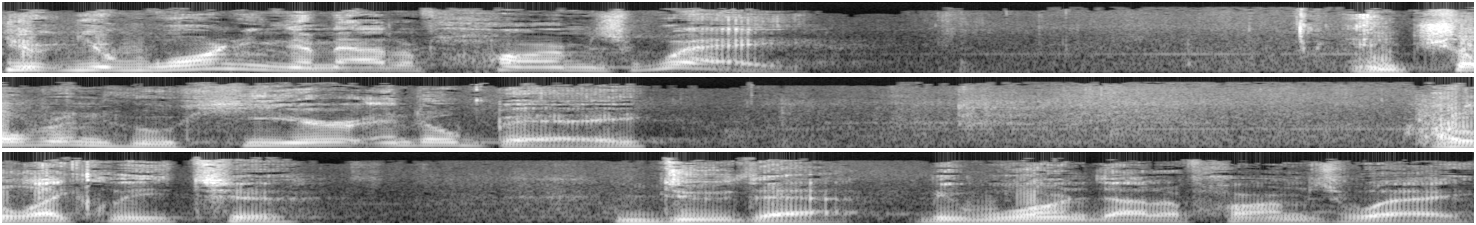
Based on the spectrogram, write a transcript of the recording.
You're, you're warning them out of harm's way. And children who hear and obey are likely to do that, be warned out of harm's way.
